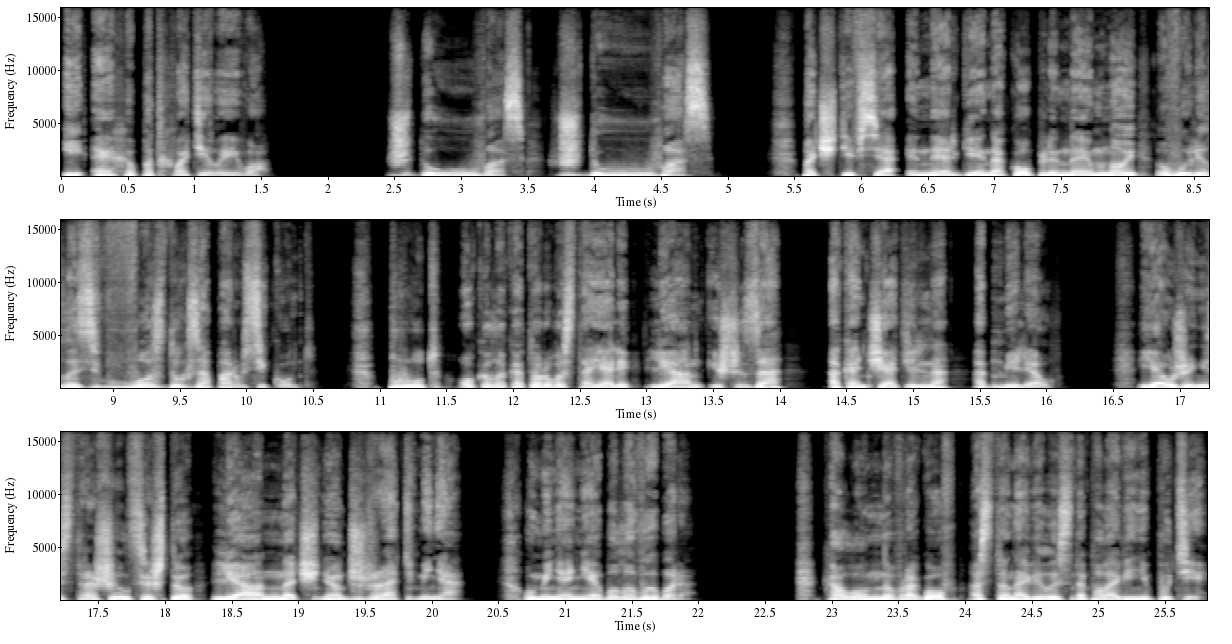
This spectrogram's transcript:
И эхо подхватило его. «Жду вас, жду вас!» Почти вся энергия, накопленная мной, вылилась в воздух за пару секунд. Пруд, около которого стояли Лиан и Шиза, окончательно обмелел. Я уже не страшился, что Лиан начнет жрать меня. У меня не было выбора. Колонна врагов остановилась на половине пути.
